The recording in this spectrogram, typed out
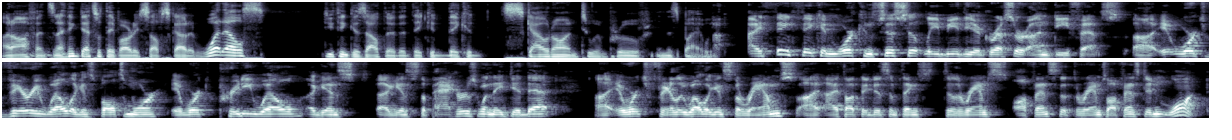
on offense, and I think that's what they've already self scouted. What else? Do you think is out there that they could they could scout on to improve in this bye week? I think they can more consistently be the aggressor on defense. Uh, it worked very well against Baltimore. It worked pretty well against against the Packers when they did that. Uh, it worked fairly well against the Rams. I, I, thought they did some things to the Rams offense that the Rams offense didn't want.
